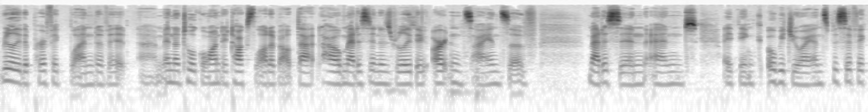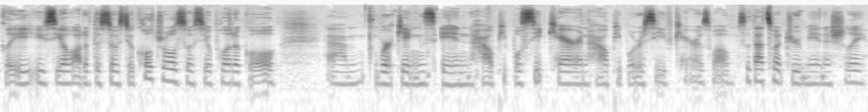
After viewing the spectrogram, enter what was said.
really the perfect blend of it. Um, and Atul Gawande talks a lot about that, how medicine is really the art and science of medicine and I think OBGYN specifically, you see a lot of the sociocultural, sociopolitical um, workings in how people seek care and how people receive care as well. So that's what drew me initially.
